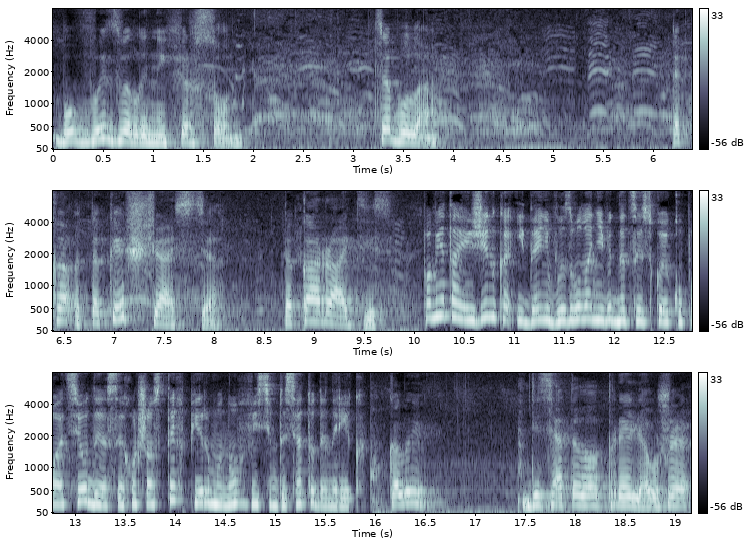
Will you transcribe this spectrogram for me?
був визволений Херсон, це була така, таке щастя, така радість. Пам'ятає жінка і день визволення від нацистської окупації Одеси, хоча з тих пір минув 81 рік. Коли 10 апреля вже е,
